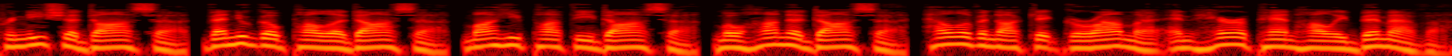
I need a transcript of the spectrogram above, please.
Pranesha Dasa, Venugopala Dasa, Mahipathi Dasa, Mohana Dasa, Helavanakit Garama and Harapanhali Bhimava.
